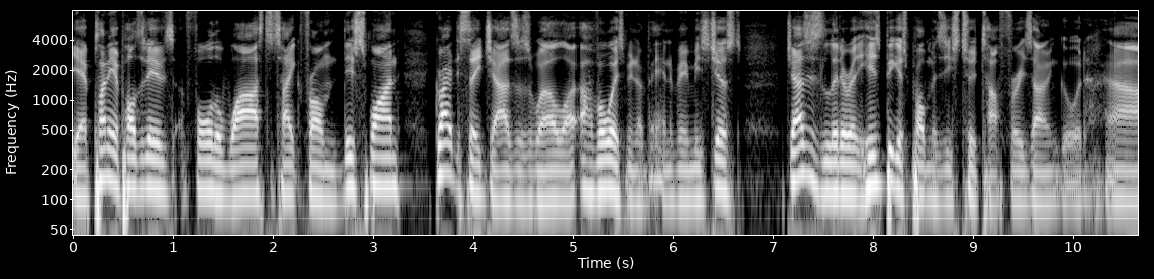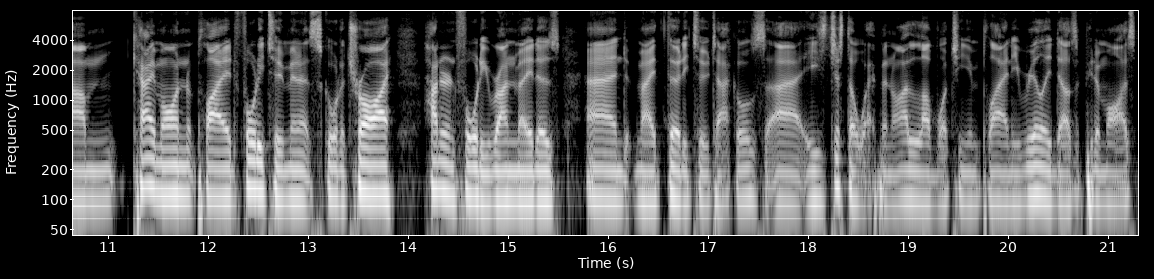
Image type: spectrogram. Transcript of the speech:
yeah, plenty of positives for the Wars to take from this one. Great to see Jazz as well. I've always been a fan of him. He's just Jazz is literally his biggest problem is he's too tough for his own good. Um, came on, played 42 minutes, scored a try, 140 run meters, and made 32 tackles. Uh, he's just a weapon. I love watching him play, and he really does epitomise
